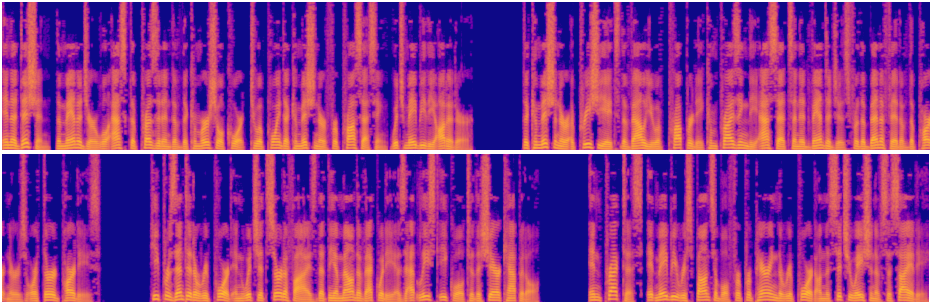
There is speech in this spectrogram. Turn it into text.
In addition, the manager will ask the president of the commercial court to appoint a commissioner for processing which may be the auditor. The Commissioner appreciates the value of property comprising the assets and advantages for the benefit of the partners or third parties. He presented a report in which it certifies that the amount of equity is at least equal to the share capital. In practice, it may be responsible for preparing the report on the situation of society.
